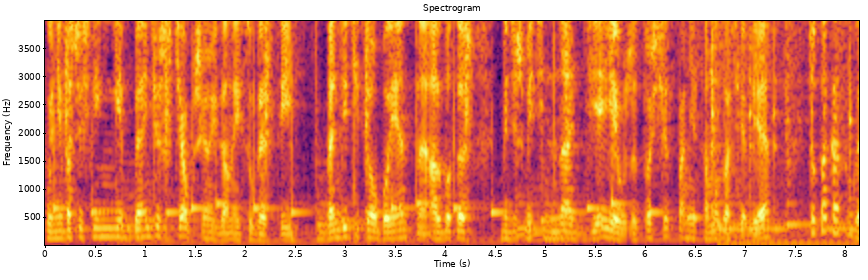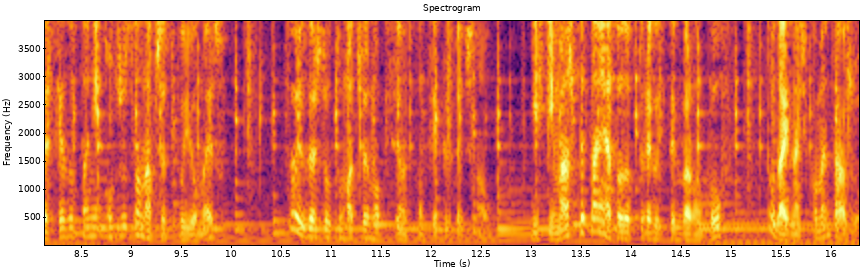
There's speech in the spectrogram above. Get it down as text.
Ponieważ jeśli nie będziesz chciał przyjąć danej sugestii, będzie ci to obojętne, albo też będziesz mieć nadzieję, że coś się stanie samo za siebie, to taka sugestia zostanie odrzucona przez twój umysł, co już zresztą tłumaczyłem opisując funkcję krytyczną. Jeśli masz pytania co do któregoś z tych warunków, to daj znać w komentarzu.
